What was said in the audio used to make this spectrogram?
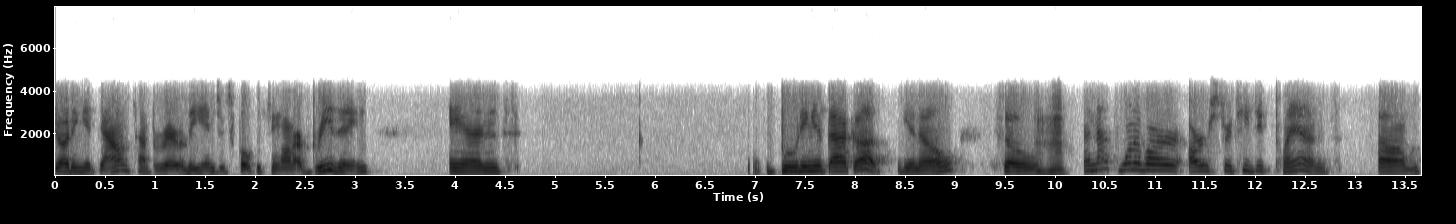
shutting it down temporarily and just focusing on our breathing and booting it back up, you know? So Mm-hmm. and that's one of our our strategic plans um,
